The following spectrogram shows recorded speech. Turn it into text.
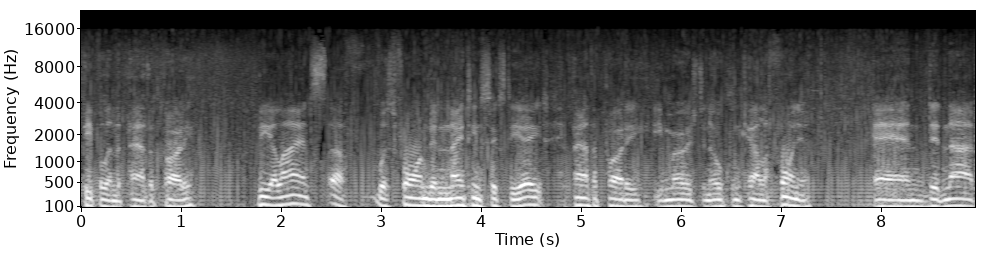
people in the Panther Party. The alliance uh, was formed in 1968. The Panther Party emerged in Oakland, California, and did not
